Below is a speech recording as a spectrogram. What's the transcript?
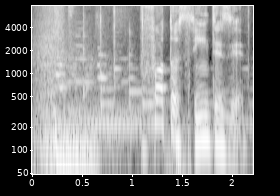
Fotossíntese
